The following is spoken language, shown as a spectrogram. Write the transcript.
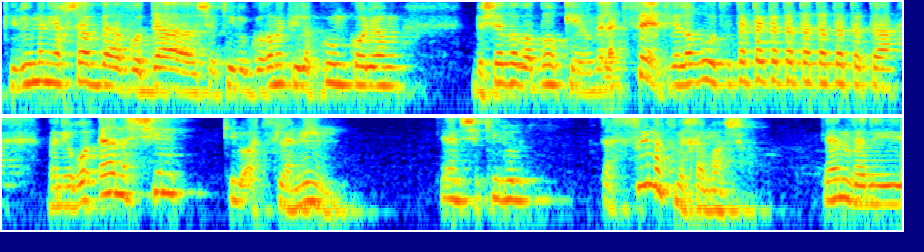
כאילו אם אני עכשיו בעבודה שכאילו גורמת לי לקום כל יום בשבע בבוקר ולצאת ולרוץ וטה טה טה טה טה טה טה טה טה ואני רואה אנשים כאילו עצלנים, כן, שכאילו תעשו עם עצמכם משהו, כן, ואני,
